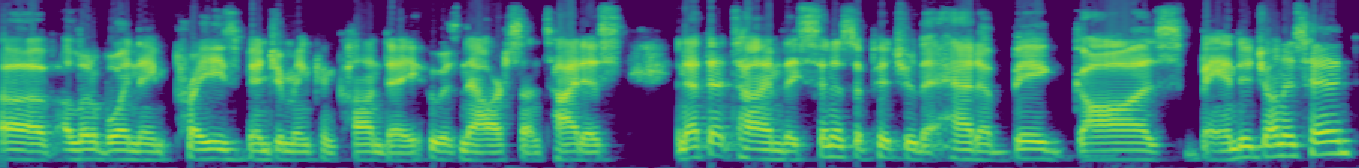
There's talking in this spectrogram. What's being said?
of a little boy named Praise Benjamin Kankande, who is now our son Titus. And at that time, they sent us a picture that had a big gauze bandage on his head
